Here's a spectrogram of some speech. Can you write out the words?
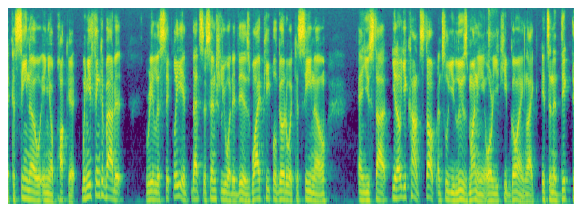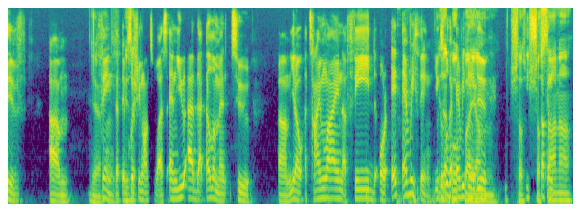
a casino in your pocket. When you think about it realistically, it, that's essentially what it is. Why people go to a casino and you start, you know, you can't stop until you lose money or you keep going. Like it's an addictive um, Yeah. thing that they're Is that- pushing onto us. And you add that element to, um, you know, a timeline, a feed, or it, everything. You that look at everything by you do. um, in- Shoshana?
